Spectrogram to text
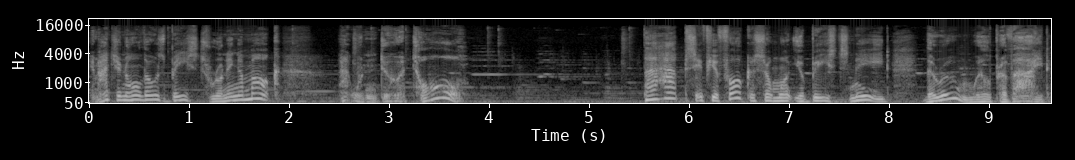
Imagine all those beasts running amok. That wouldn't do at all. Perhaps if you focus on what your beasts need, the room will provide.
